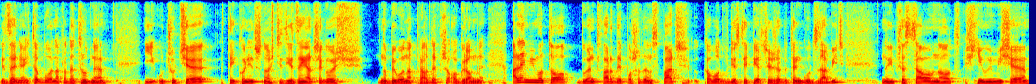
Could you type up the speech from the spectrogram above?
jedzenia. I to było naprawdę trudne. I uczucie tej konieczności zjedzenia czegoś no było naprawdę przeogromne. Ale mimo to byłem twardy, poszedłem spać koło 21, żeby ten głód zabić. No i przez całą noc śniły mi się,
